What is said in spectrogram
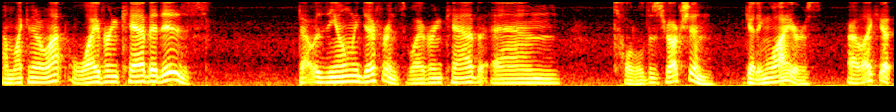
I'm liking it a lot. Wyvern Cab it is. That was the only difference. Wyvern Cab and Total Destruction. Getting wires. I like it.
